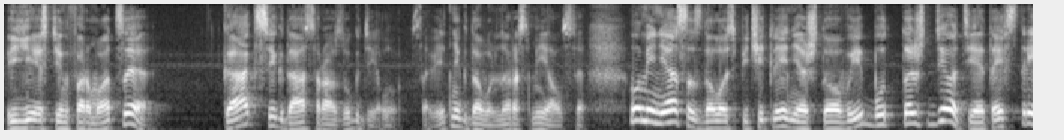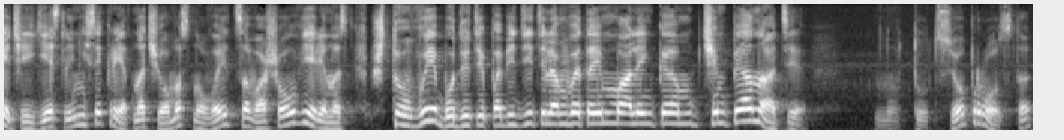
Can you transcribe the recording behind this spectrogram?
«Есть информация?» Как всегда, сразу к делу. Советник довольно рассмеялся. У меня создалось впечатление, что вы будто ждете этой встречи, если не секрет, на чем основывается ваша уверенность, что вы будете победителем в этой маленьком чемпионате. Ну, тут все просто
